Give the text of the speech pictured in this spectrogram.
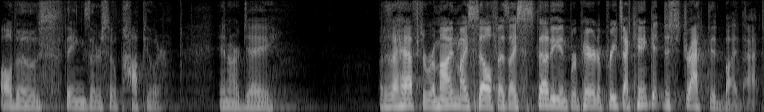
all those things that are so popular in our day. But as I have to remind myself as I study and prepare to preach, I can't get distracted by that.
